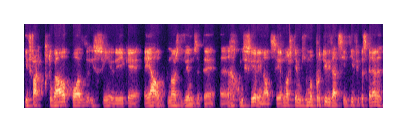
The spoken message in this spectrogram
E, de facto, Portugal pode, isso sim, eu diria que é, é algo que nós devemos até reconhecer e enaltecer. Nós temos uma produtividade científica, se calhar,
